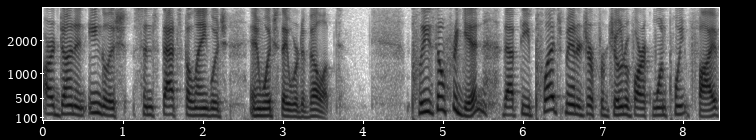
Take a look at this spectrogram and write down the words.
are done in English since that's the language in which they were developed. Please don't forget that the Pledge Manager for Joan of Arc 1.5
